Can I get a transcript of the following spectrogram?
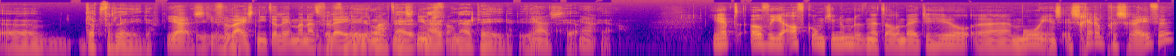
uh, dat verleden. Juist, je verwijst niet alleen maar naar het verleden, verleden, je maakt er iets nieuws naar, van. Naar het heden, ja, Juist, ja. ja. Je hebt over je afkomst, je noemde het net al een beetje heel uh, mooi en, scherp geschreven.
